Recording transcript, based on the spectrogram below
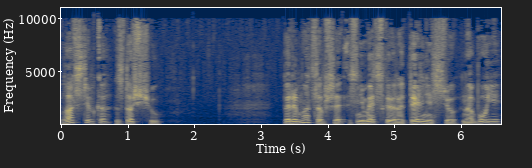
Ластівка з дощу. Перемацавши з німецькою ретельністю набої,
